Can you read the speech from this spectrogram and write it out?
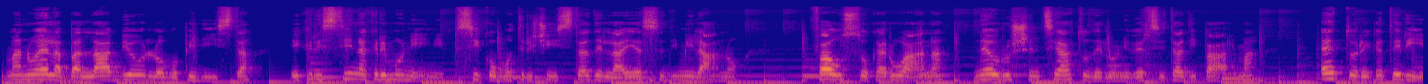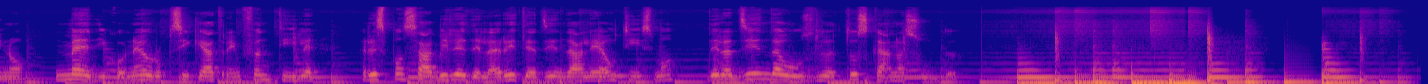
Manuela Ballabio, logopedista, e Cristina Cremonini, psicomotricista dell'AIAS di Milano, Fausto Caruana, neuroscienziato dell'Università di Parma, Ettore Caterino, medico neuropsichiatra infantile, responsabile della rete aziendale autismo dell'azienda USL Toscana Sud.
